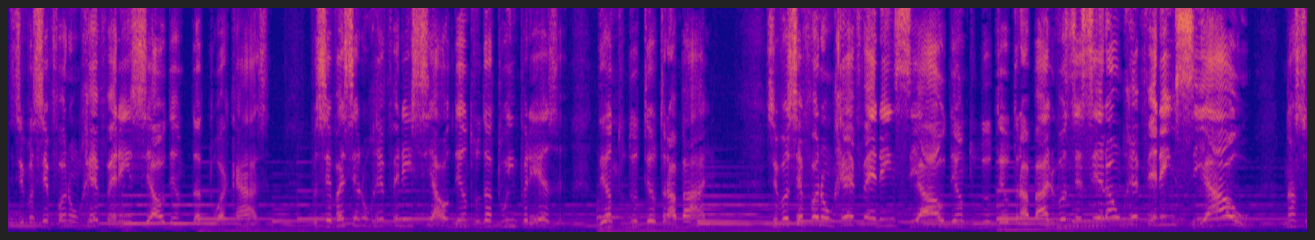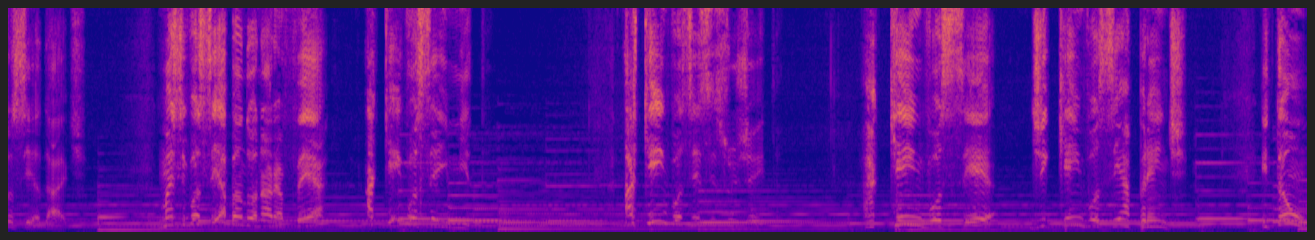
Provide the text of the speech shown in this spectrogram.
se você for um referencial dentro da tua casa, você vai ser um referencial dentro da tua empresa, dentro do teu trabalho. Se você for um referencial dentro do teu trabalho, você será um referencial na sociedade. Mas se você abandonar a fé, a quem você imita? A quem você se sujeita? A quem você, de quem você aprende? Então,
